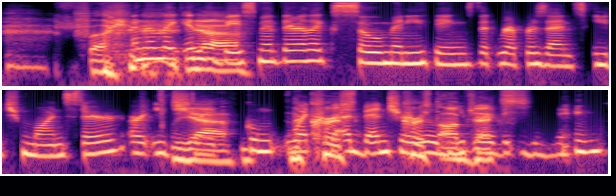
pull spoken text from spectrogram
fuck. and then like in Yeah. the basement, there are like so many things that represents each monster or each Yeah. like kung, The what cursed- the adventure cursed will objects. be for the evening.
